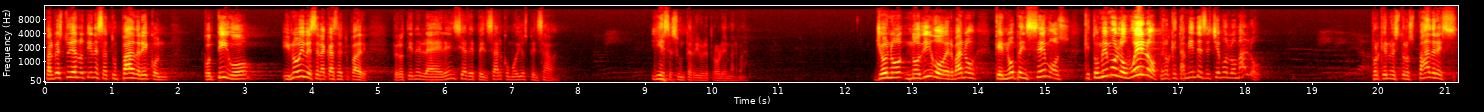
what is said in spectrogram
Tal vez tú ya no tienes a tu padre con, contigo y no vives en la casa de tu padre, pero tienes la herencia de pensar como ellos pensaban. Y ese es un terrible problema, hermano. Yo no, no digo, hermano, que no pensemos, que tomemos lo bueno, pero que también desechemos lo malo. Porque nuestros padres,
